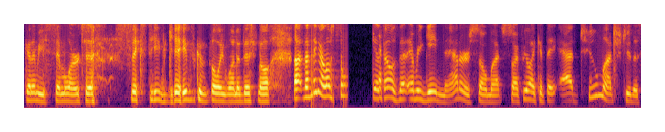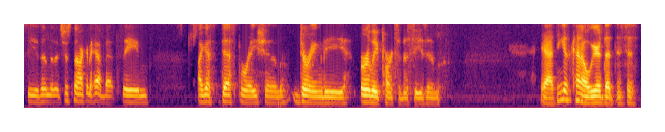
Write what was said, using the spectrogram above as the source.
going to be similar to 16 games because it's only one additional. Uh, the thing I love so much about the NFL is that every game matters so much. So I feel like if they add too much to the season, then it's just not going to have that same, I guess, desperation during the early parts of the season. Yeah, I think it's kind of weird that this just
